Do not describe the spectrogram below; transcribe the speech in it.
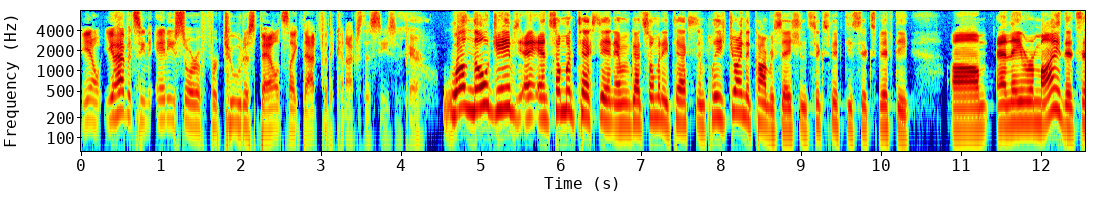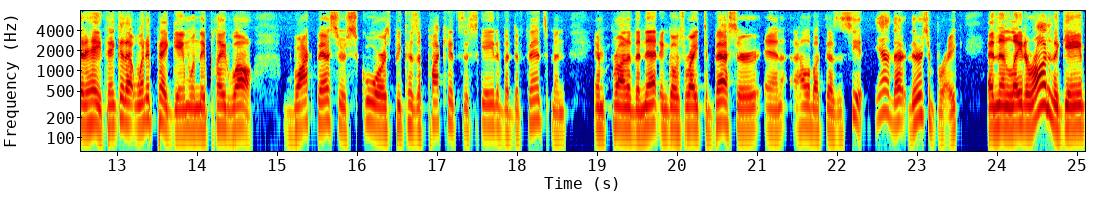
You know, you haven't seen any sort of fortuitous bounce like that for the Canucks this season, pair. Well, no, James. And someone texted in, and we've got so many texts, and please join the conversation 650 650. Um, and they reminded, said, hey, think of that Winnipeg game when they played well. Brock Boeser scores because a puck hits the skate of a defenseman in front of the net and goes right to Besser, and Hellebuyck doesn't see it. Yeah, that, there's a break. And then later on in the game,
